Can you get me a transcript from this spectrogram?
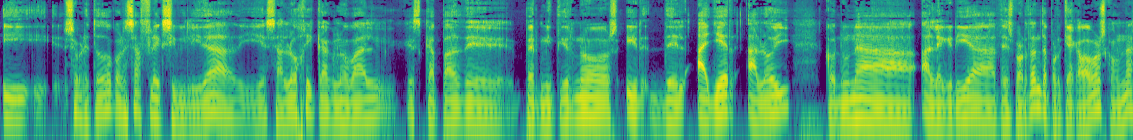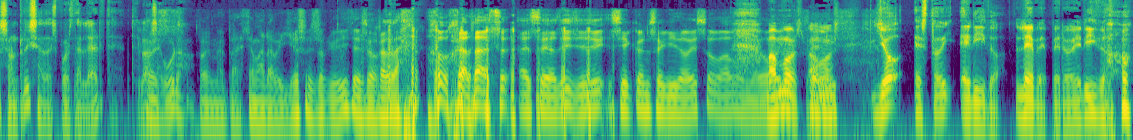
y sobre todo con esa flexibilidad y esa lógica global que es capaz de permitirnos ir del ayer al hoy con una alegría desbordante, porque acabamos con una sonrisa después de leerte, te lo pues, aseguro. Pues me parece maravilloso eso que dices, ojalá, ojalá sea así, si, he conseguido eso, vamos. vamos, vamos. Yo estoy herido, leve, pero herido.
